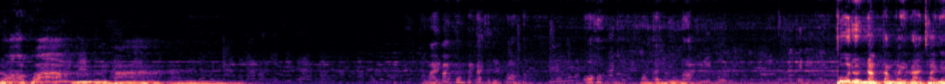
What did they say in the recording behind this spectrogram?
นอความหายถวายบังคมไปคัดเสด็จพ่อโอ้นอนกันอยู่นอน ผู้วดลนำตั้งไว้ราชาใหญ่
